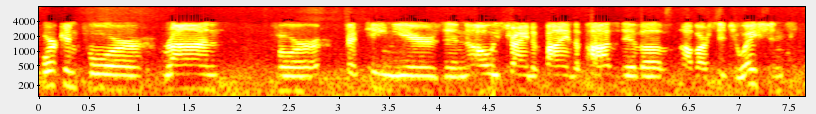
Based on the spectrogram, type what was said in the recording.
working for Ron for 15 years and always trying to find the positive of, of our situations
